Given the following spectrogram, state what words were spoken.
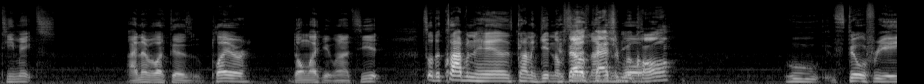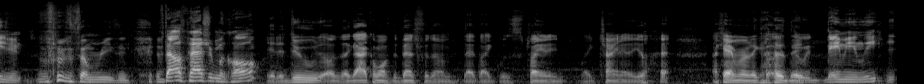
teammates. I never liked as a player. Don't like it when I see it. So the clapping hands, kind of getting If upset. that was Patrick. McCaw, who is still a free agent for some reason, if that was Patrick McCaw, Yeah, the dude, or the guy come off the bench for them that like was playing in like China. I can't remember the guy's name. Damion Lee.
